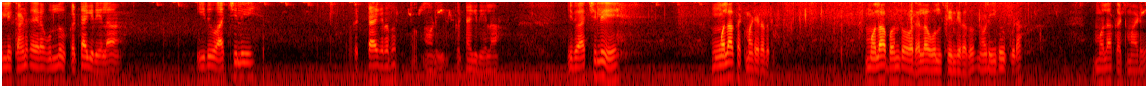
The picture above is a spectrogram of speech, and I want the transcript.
ಇಲ್ಲಿ ಕಾಣ್ತಾ ಇರೋ ಹುಲ್ಲು ಕಟ್ಟಾಗಿದೆಯಲ್ಲ? ಇದು ಆ್ಯಕ್ಚುಲಿ ಕಟ್ಟಾಗಿರೋದು. ನೋಡಿ, ಇದು ಕಟ್ಟಾಗಿದೆಯಲ್ಲ? ಇದು ಆ್ಯಕ್ಚುಲಿ ಮೊಲ ಕಟ್ ಮಾಡಿರೋದು. ಮೊಲ ಬಂದು ಅದೆಲ್ಲ ಹುಲ್ ತಿಂದಿರೋದು. ನೋಡಿ, ಇದು ಕೂಡ ಮೊಲ ಕಟ್ ಮಾಡಿ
